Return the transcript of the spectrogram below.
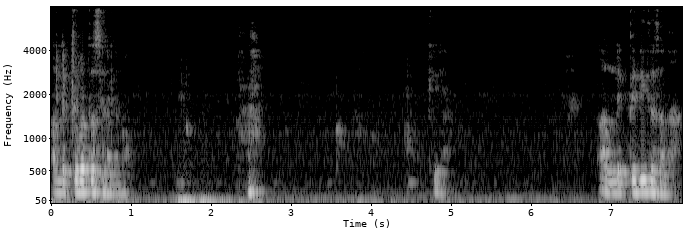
আর লিখতে পারতেছি না কেন? আর লিখতে দিতেছে না।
